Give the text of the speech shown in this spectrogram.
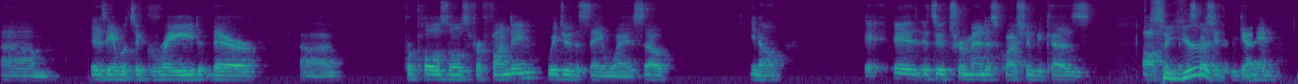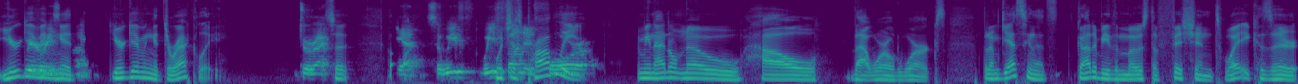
Um, is able to grade their uh, proposals for funding, we do the same way. So, you know, it, it's a tremendous question because often, so you're, especially at the beginning, you're giving it, money. you're giving it directly. Direct. So, yeah. So we've, we've which is probably, for, I mean, I don't know how that world works, but I'm guessing that's got to be the most efficient way because there,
